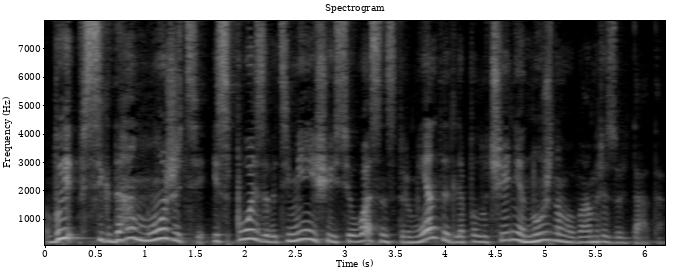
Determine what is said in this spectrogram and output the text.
вы всегда можете использовать имеющиеся у вас инструменты для получения нужного вам результата.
